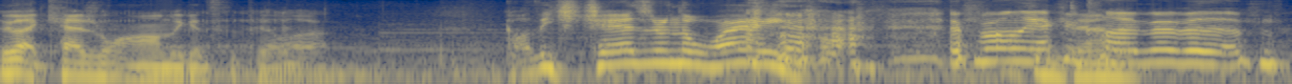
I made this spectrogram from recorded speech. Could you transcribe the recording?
Look at that casual arm against the pillar. God, these chairs are in the way. If only I could Damn it. climb over them.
